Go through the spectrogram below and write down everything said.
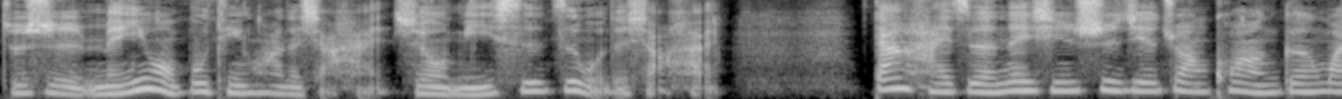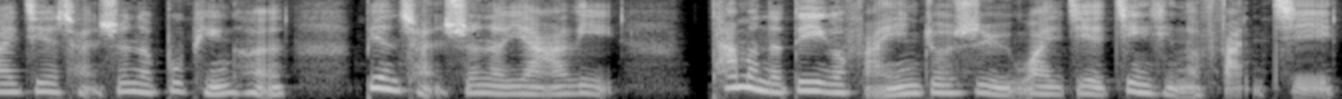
就是没有不听话的小孩，只有迷失自我的小孩。当孩子的内心世界状况跟外界产生了不平衡，便产生了压力，他们的第一个反应就是与外界进行了反击。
